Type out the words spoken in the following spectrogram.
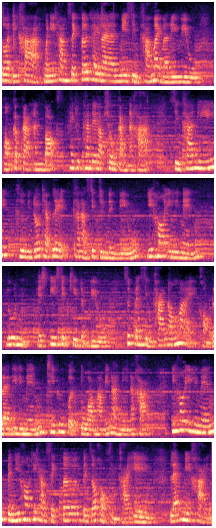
สวัสดีค่ะ วันนี้ทางเซกเตอร์ไทยแลนด์มีสินค้าใหม่มารีวิว พร้อมกับการอันบ็อกซ์ให้ทุกท่านได้รับชมกันนะคะ สินค้านี้คือ Windows Tablet ขนาด 10.1 นิ้ว ยี่ห้อ Element รุ่น HE 10 W ซึ่งเป็นสินค้าน้องใหม่ของแบรนด์ Element ที่เพิ่งเปิดตัวมาไม่นานนี้นะคะ ยี่ห้อ Element เป็นยี่ห้อที่ทางเซกเตอร์เป็นเจ้าของสินค้าเอง และมีขายใน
